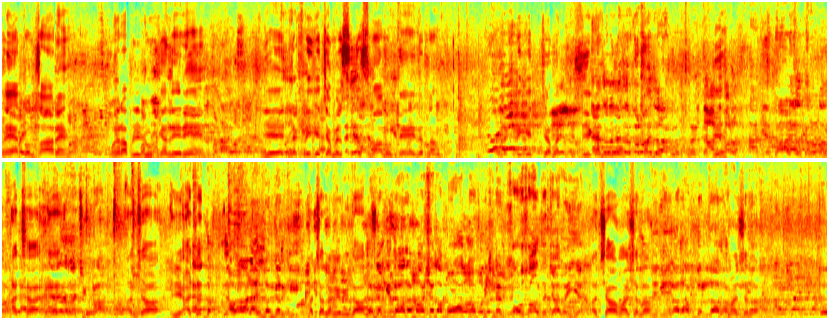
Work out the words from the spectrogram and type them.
है तो अंसार हैं, मगर अपनी ड्यूटियाँ दे रहे हैं। ये लकड़ी के चम्मच इस्तेमाल होते हैं इधर ना। लकड़ी के चम्मच कि वो अच्छा अच्छा ये अच्छा दाल है लंगर की। अच्छा लंगर की दाल। लंगर की दाल है माशाल्लाह बहुत पिछले सौ साल से चल रही है। अच्छा माशाल्लाह। जी जी अल्हम्दुलिल्लाह। माशाल्लाह। तो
